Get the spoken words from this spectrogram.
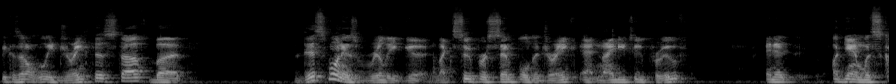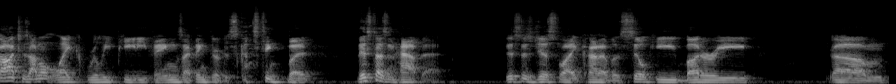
because I don't really drink this stuff, but this one is really good. Like super simple to drink at 92 proof. And it, again, with scotches, I don't like really peaty things. I think they're disgusting, but this doesn't have that. This is just like kind of a silky, buttery, um,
